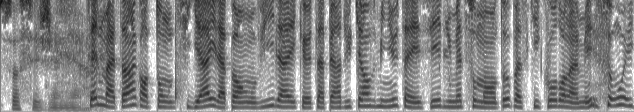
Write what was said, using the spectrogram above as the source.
Ça, c'est génial. Tu sais, le matin, quand ton petit gars, il a pas envie, là, et que t'as perdu 15 minutes à essayer de lui mettre son manteau parce qu'il court dans la maison et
